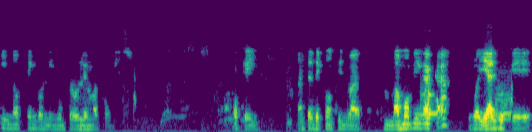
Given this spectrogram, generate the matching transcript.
y no tengo ningún problema con eso. Ok, antes de continuar, vamos bien acá o hay algo que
